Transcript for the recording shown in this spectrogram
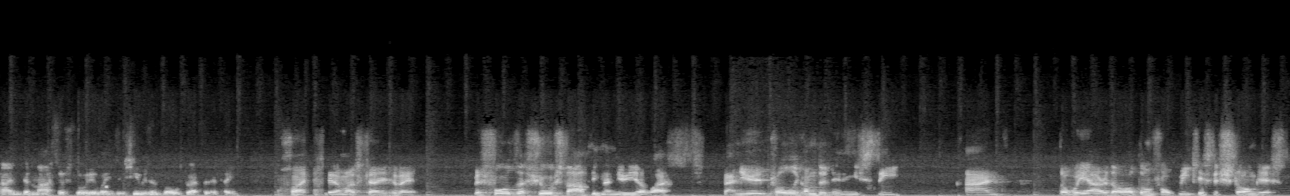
and the massive storylines that she was involved with at the time. Thank you very much, guys. Right. Before the show started, I knew your list. I knew it'd probably come down to these three. And the way I would ordered them from weakest to strongest,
